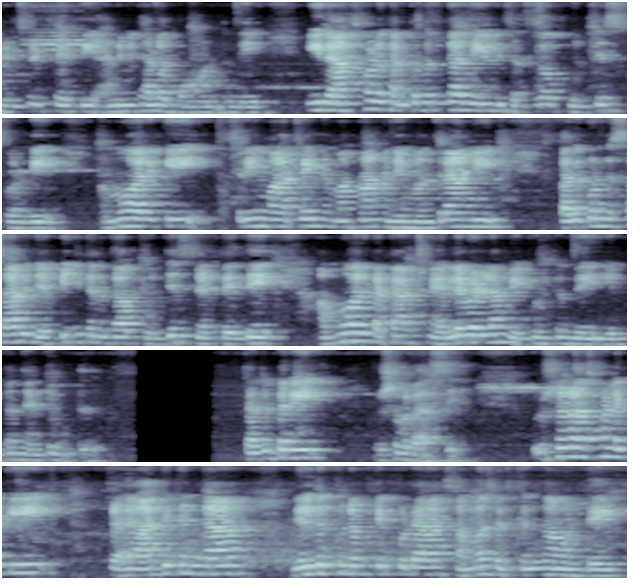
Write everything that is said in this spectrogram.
విడిచినట్లయితే అన్ని విధాలా బాగుంటుంది. ఈ రాశివాడు కనకదుర్గా దేవిని చక్కగా పూజ చేసుకోండి. అమ్మవారికి శ్రీ మాత్రే నమః అనే మంత్రాన్ని పదకొండు సార్లు జపించి కనుక పూజ చేసినట్లయితే అమ్మవారి కటాక్షం ఎల్లవెళ్ళ మీకుంటుంది. ఇబ్బంది అంటూ ఉండదు. తదుపరి వృషభ రాశి వృషభ రాశి వాళ్ళకి ఆర్థికంగా నిలదొక్కున్నప్పటికి కూడా సమస్య అధికంగా ఉంటాయి.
